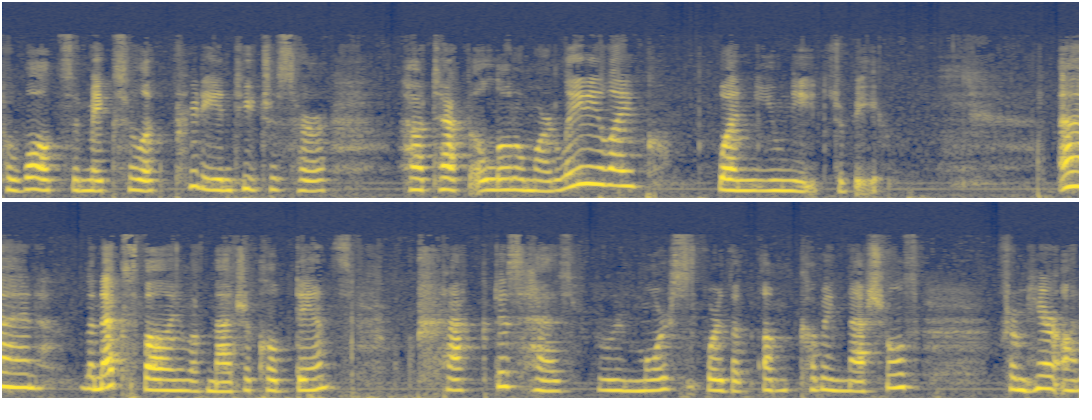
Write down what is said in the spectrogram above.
to waltz and makes her look pretty and teaches her how to act a little more ladylike when you need to be. And the next volume of Magical Dance Practice has remorse for the upcoming nationals. From here on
